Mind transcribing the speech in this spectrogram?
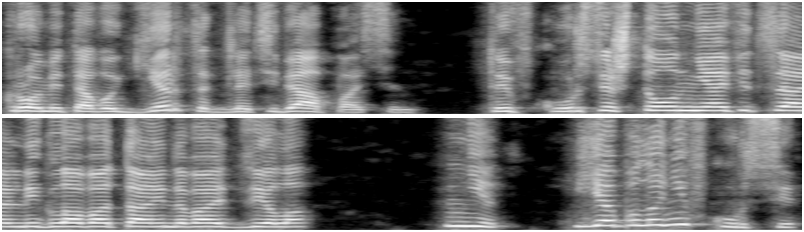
Кроме того, герцог для тебя опасен. Ты в курсе, что он неофициальный глава тайного отдела? Нет, я была не в курсе.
